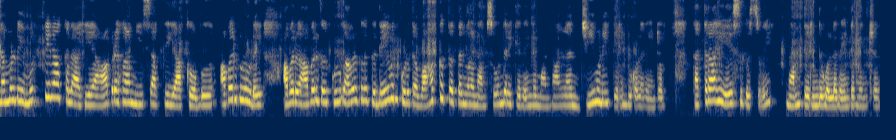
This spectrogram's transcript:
நம்மளுடைய முற்பிதாக்களாகிய ஆபிரகாம் ஈசாக்கு யாக்கோபு அவர்களுடைய அவர் அவர்கள் கு- அவர்களுக்கு தேவன் கொடுத்த வாக்கு தத்தங்களை நாம் சுதந்திரிக்க வேண்டுமானால் நாம் ஜீவனை தெரிந்து கொள்ள வேண்டும். கர்த்தராகிய இயேசு கிறிஸ்துவை நாம் தெரிந்து கொள்ள வேண்டும் என்று.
